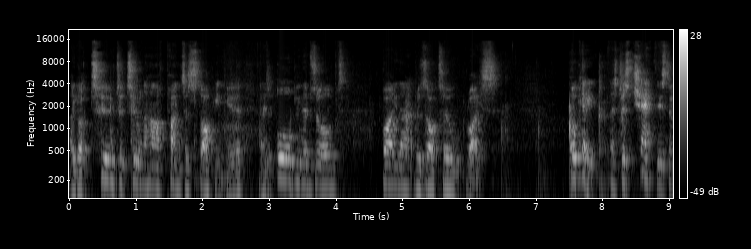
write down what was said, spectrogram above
I got two to two and a half pints of stock in here, and it's all been absorbed by that risotto rice. Okay, let's just check this. So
